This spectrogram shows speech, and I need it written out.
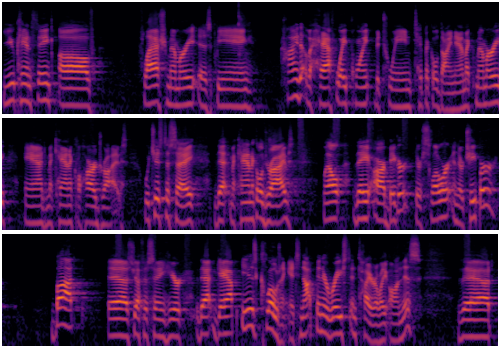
You can think of flash memory as being kind of a halfway point between typical dynamic memory and mechanical hard drives, which is to say that mechanical drives, well, they are bigger, they're slower, and they're cheaper. But as Jeff is saying here, that gap is closing. It's not been erased entirely on this. That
